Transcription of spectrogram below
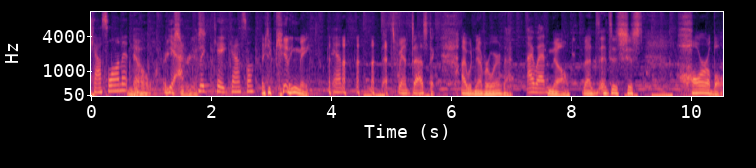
castle on it? No. Are you yeah, serious? The cake castle. Are you kidding me? Yeah. that's fantastic. I would never wear that. I would. No. That's it's just horrible.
